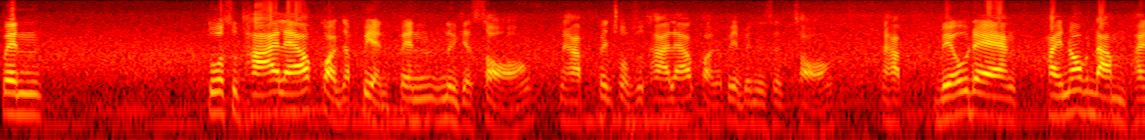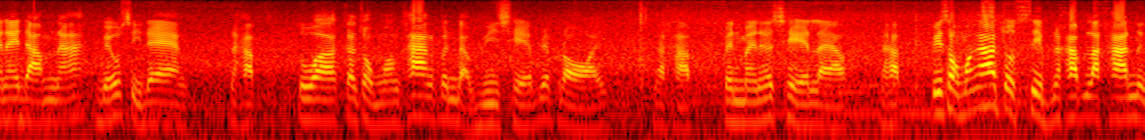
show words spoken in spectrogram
เป็นตัวสุดท้ายแล้วก่อนจะเปลี่ยนเป็น 172 นะครับ เป็นโฉมสุดท้ายแล้วก่อนจะเปลี่ยนเป็น 172 นะครับ เบลต์แดง ภายนอกดำภายในดำนะ เบลต์สีแดงนะครับ ตัวกระจกมองข้างเป็นแบบ V shape เรียบร้อยนะครับเป็น minor change แล้วนะครับปี 2009.10นะครับราคา1 9 0 0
